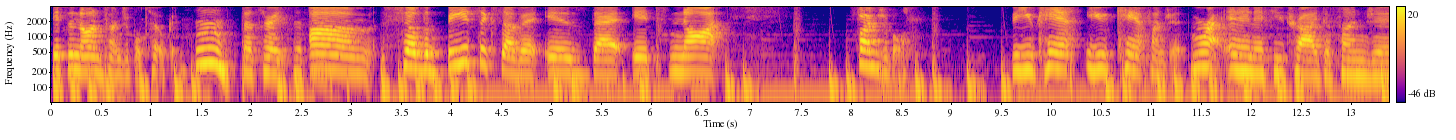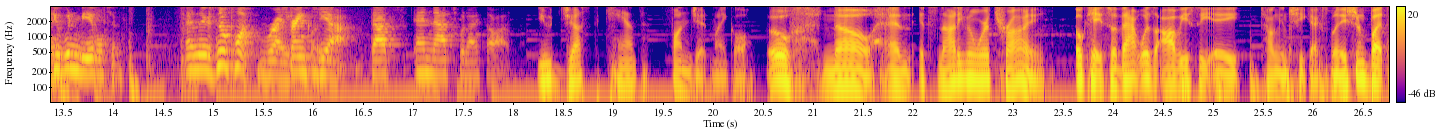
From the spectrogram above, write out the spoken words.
it's a non-fungible token. that's right. That's right. Um, so the basics of it is that it's not fungible. You can't you can't funge it. right. And if you tried to funge it, You wouldn't be able to. And there's no point, right. Frankly. Yeah. That's and that's what I thought. You just can't funge it, Michael. Oh, no. And it's not even worth trying. Okay, so that was obviously a tongue in cheek explanation, but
